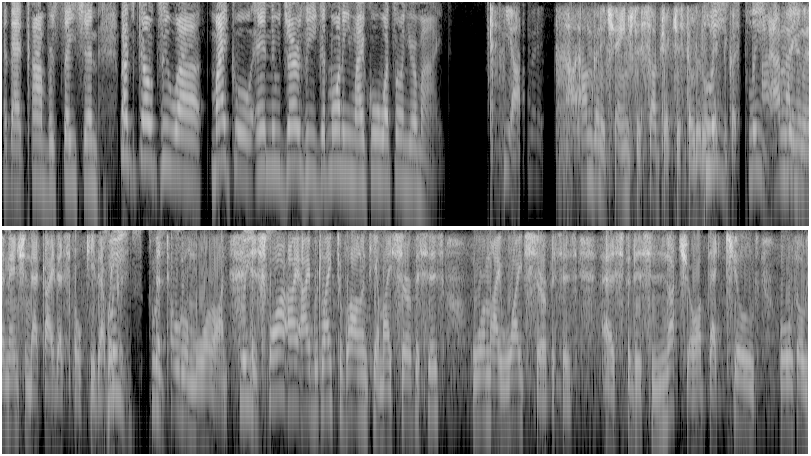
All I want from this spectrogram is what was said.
that conversation. Let's go to uh, Michael in New Jersey. Good morning, Michael. What's on your mind? Yeah, I'm going to. I'm going to change the subject just a little please, bit because please, I, am please. not even going to mention that guy that spoke to you that please, way. Please, a total moron. Please. As far I, I would like to volunteer my services or my wife's services as for this nut job that killed all those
